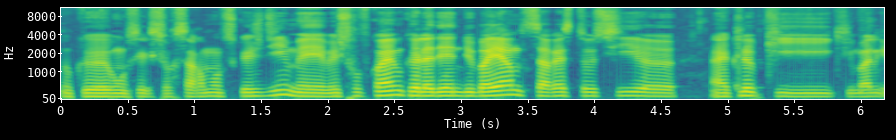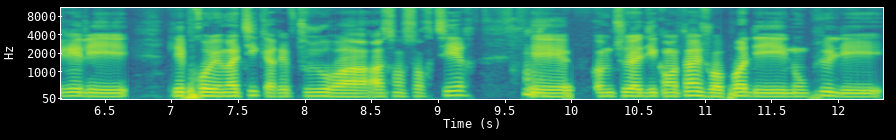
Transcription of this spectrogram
Donc bon, c'est sur ça remonte ce que je dis, mais, je trouve quand même que l'ADN du Bayern, ça reste aussi un club qui, malgré les, problématiques, arrive toujours à s'en sortir. Et comme tu l'as dit Quentin, je vois pas non plus les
